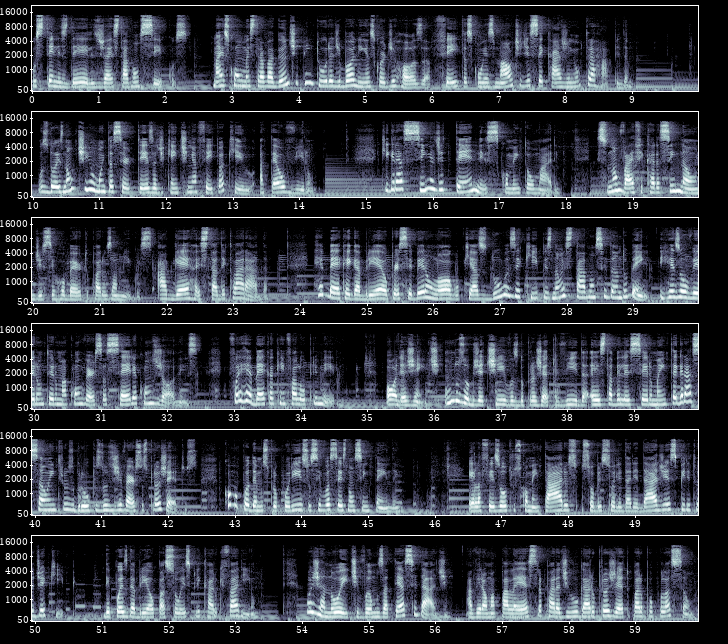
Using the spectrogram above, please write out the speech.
Os tênis deles já estavam secos, mas com uma extravagante pintura de bolinhas cor-de-rosa, feitas com esmalte de secagem ultra rápida. Os dois não tinham muita certeza de quem tinha feito aquilo, até ouviram. Que gracinha de tênis, comentou Mari. Isso não vai ficar assim, não, disse Roberto para os amigos. A guerra está declarada. Rebeca e Gabriel perceberam logo que as duas equipes não estavam se dando bem e resolveram ter uma conversa séria com os jovens. Foi Rebeca quem falou primeiro. Olha, gente, um dos objetivos do projeto Vida é estabelecer uma integração entre os grupos dos diversos projetos. Como podemos propor isso se vocês não se entendem? Ela fez outros comentários sobre solidariedade e espírito de equipe. Depois, Gabriel passou a explicar o que fariam. Hoje à noite vamos até a cidade. Haverá uma palestra para divulgar o projeto para a população.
